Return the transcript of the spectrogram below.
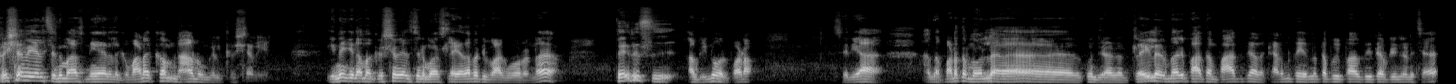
கிருஷ்ணவேல் சினிமாஸ் நேயர்களுக்கு வணக்கம். நான் உங்கள் கிருஷ்ணவேல். இன்னைக்கு நம்ம கிருஷ்ணவேல் சினிமாஸில் எதை பற்றி பார்க்க போகிறோம்னா பெருசு அப்படின்னு ஒரு படம். சரியா? அந்த படத்தை முதல்ல கொஞ்சம் ட்ரெய்லர் மாதிரி பார்த்தேன். பார்த்துட்டு அந்த கருமத்தை என்னத்தை போய் பார்த்துக்கிட்டு அப்படின்னு நினச்சேன்.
